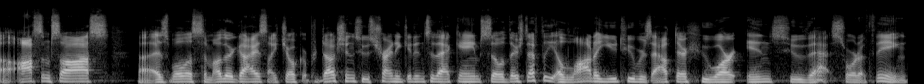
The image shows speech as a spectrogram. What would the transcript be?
uh, Awesome Sauce, uh, as well as some other guys like Joker Productions who's trying to get into that game. So there's definitely a lot of YouTubers out there who are into that sort of thing.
